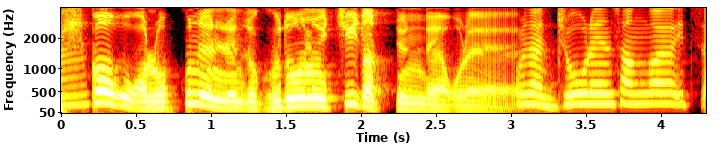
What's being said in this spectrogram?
シカゴが6年連続不動の1位だって言うんだよこれ。これ何常連さんがいつ？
